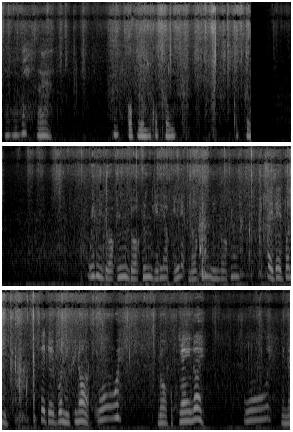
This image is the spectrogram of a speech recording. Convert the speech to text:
โอ้ยงามกบลุมกบลุมกบลุมวิ่งนี่ดอกหนึงดอกหนึงเห็นแล้วเห็นแล้วดอกหนึงนี่ดอกหนึงใส่ได้บ่นี่ใส่ได้บ่นี่พี่น้องโอ้ยดอกบักใหญ่เลยโอ้ยเห็นไหม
